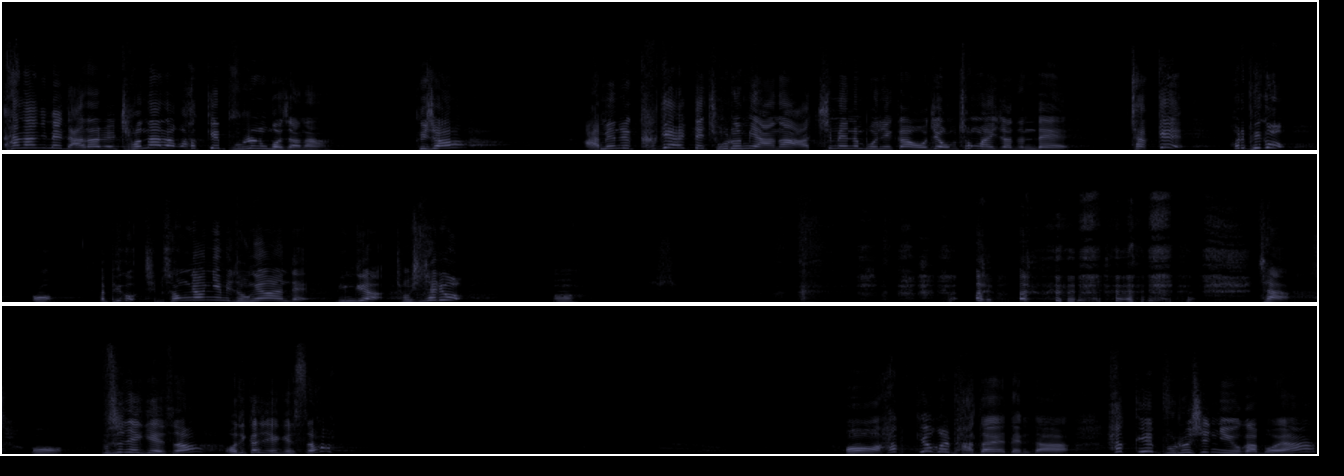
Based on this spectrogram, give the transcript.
하나님의 나라를 전하라고 학교에 부르는 거잖아. 그죠? 아멘을 크게 할 때 졸음이 안 와. 아침에는 보니까 어제 엄청 많이 자던데 작게 허리 펴고 어, 펴고 지금 성령님이 동행하는데 민규야 정신 차리고 어. 자, 어, 무슨 얘기했어? 어디까지 얘기했어? 어, 합격을 받아야 된다. 학교에 부르신 이유가 뭐야?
